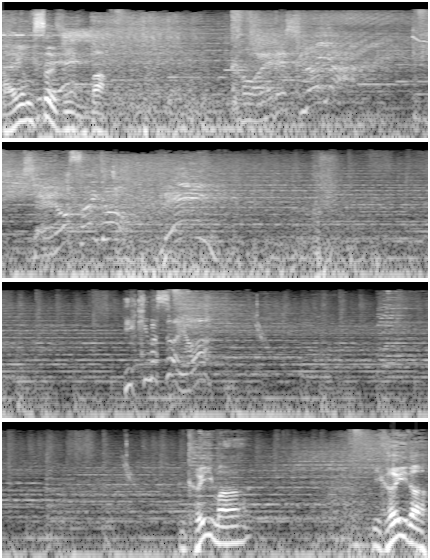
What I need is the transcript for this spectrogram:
还用射击引爆，これでしまいやゼノサイドレイン行きますわよ你可以吗？你可以的。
